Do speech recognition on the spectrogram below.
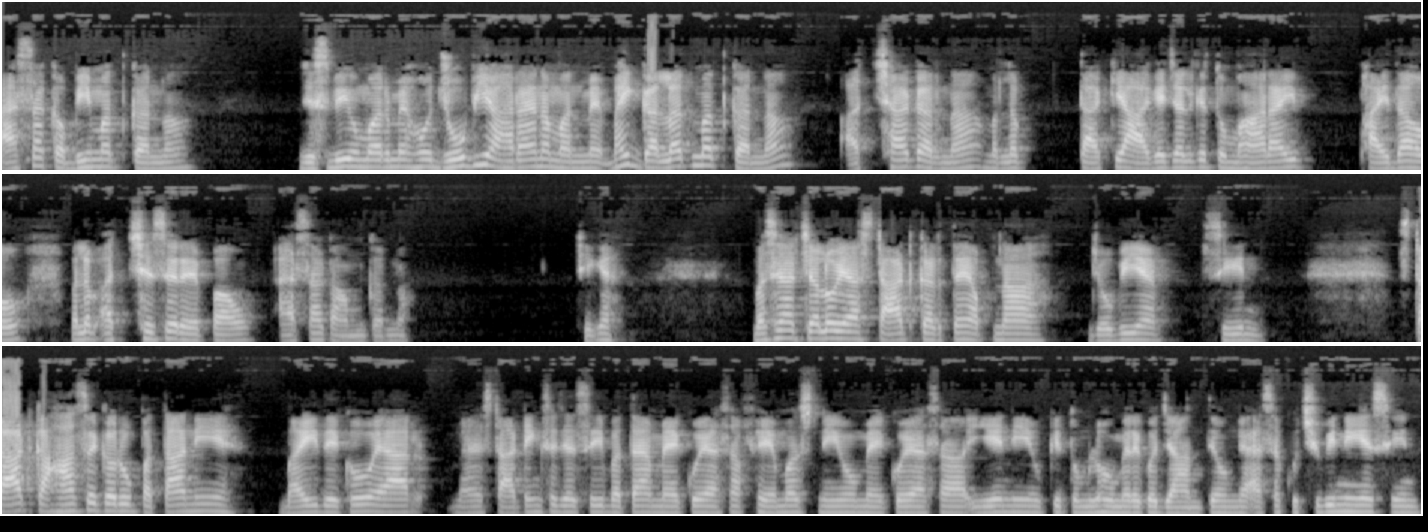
ऐसा कभी मत करना। जिस भी उम्र में हो, जो भी आ रहा है ना मन में, भाई गलत मत करना अच्छा करना मतलब ताकि आगे चल के तुम्हारा ही फ़ायदा हो मतलब अच्छे से रह पाओ, ऐसा काम करना। ठीक है? बस यार चलो यार स्टार्ट करते हैं अपना जो भी है सीन स्टार्ट कहाँ से करूँ पता नहीं है। भाई देखो यार, मैं स्टार्टिंग से जैसे ही बताया, मैं कोई ऐसा फ़ेमस नहीं हूँ, मैं कोई ऐसा ये नहीं हूँ कि तुम लोग मेरे को जानते होंगे, ऐसा कुछ भी नहीं है सीन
